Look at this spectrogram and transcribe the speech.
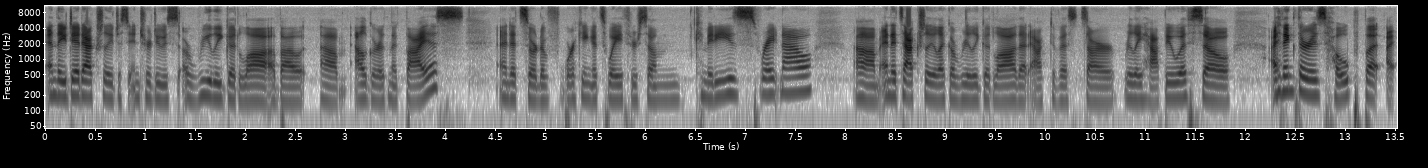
and they did actually just introduce a really good law about um, algorithmic bias, and it's sort of working its way through some committees right now. Um, and it's actually like a really good law that activists are really happy with. So I think there is hope, but I,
